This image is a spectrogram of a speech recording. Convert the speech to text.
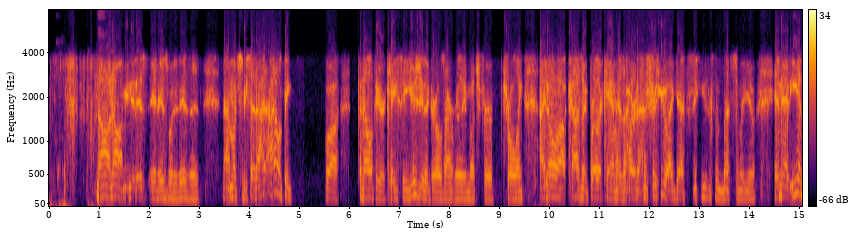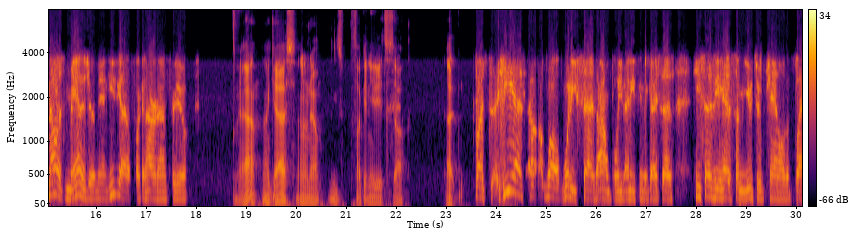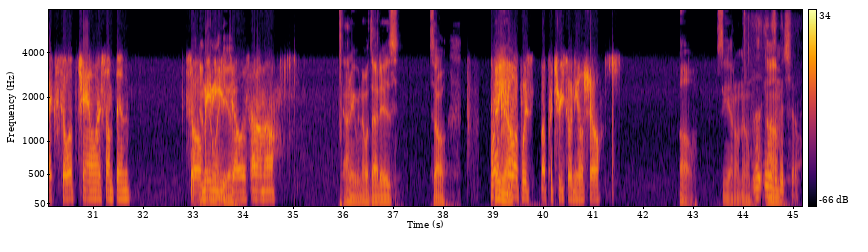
No, no. I mean, it is. It is what it is. It, not much to be said. I, I don't think uh, Penelope or Casey. Usually, the girls aren't really much for trolling. I know uh, Cosmic Brother Cam has a hard on for you. I guess he's messing with you. And that Ian Ellis manager, man, he's got a fucking hard on for you. Yeah, I guess. I don't know. These fucking idiots. So, uh, But he has. Uh, well, what he says, I don't believe anything the guy says. He says he has some YouTube channel, the Black Phillip channel or something. So maybe no he's idea. jealous. I don't know. I don't even know what that is. So, Black Anyhow. Phillip was a Patrice O'Neal show. oh, see, I don't know. It it was Um, a good show.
